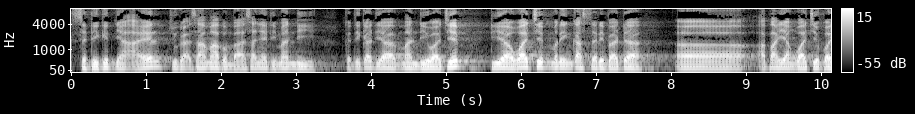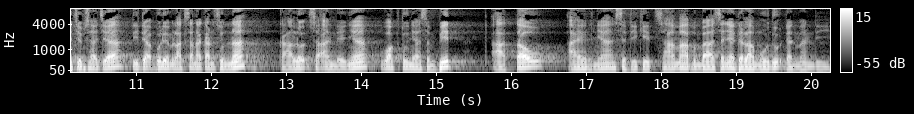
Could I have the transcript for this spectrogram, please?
sedikitnya air juga sama pembahasannya di mandi. Ketika dia mandi wajib, dia wajib meringkas daripada eh, apa yang wajib-wajib saja, tidak boleh melaksanakan sunnah kalau seandainya waktunya sempit atau airnya sedikit. Sama pembahasannya dalam wudhu dan mandi.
